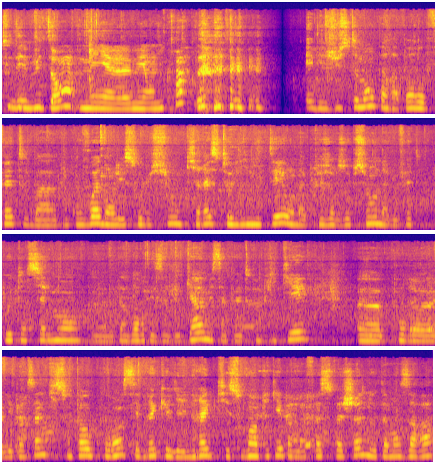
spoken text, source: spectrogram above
tout débutant, mais, euh, mais on y croit. Et bien justement, par rapport au fait bah, qu'on voit dans les solutions qui restent limitées, on a plusieurs options. On a le fait potentiellement euh, d'avoir des avocats, mais ça peut être compliqué. Euh, pour les personnes qui ne sont pas au courant, c'est vrai qu'il y a une règle qui est souvent appliquée par la fast fashion, notamment Zara.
